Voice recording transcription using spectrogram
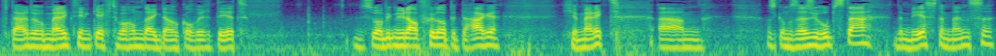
of daardoor merkte ik echt waarom dat ik dat ook alweer deed. Dus zo heb ik nu de afgelopen dagen gemerkt. Um, als ik om 6 uur opsta, de meeste mensen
